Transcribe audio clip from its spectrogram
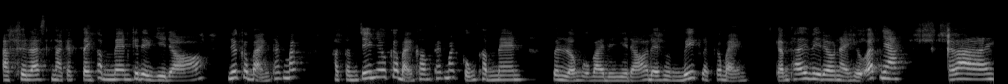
Affiliate Marketing. Comment cái điều gì đó nếu các bạn thắc mắc hoặc thậm chí nếu các bạn không thắc mắc cũng comment bình luận một vài điều gì đó để Hường biết là các bạn cảm thấy video này hữu ích nha. Bye bye!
